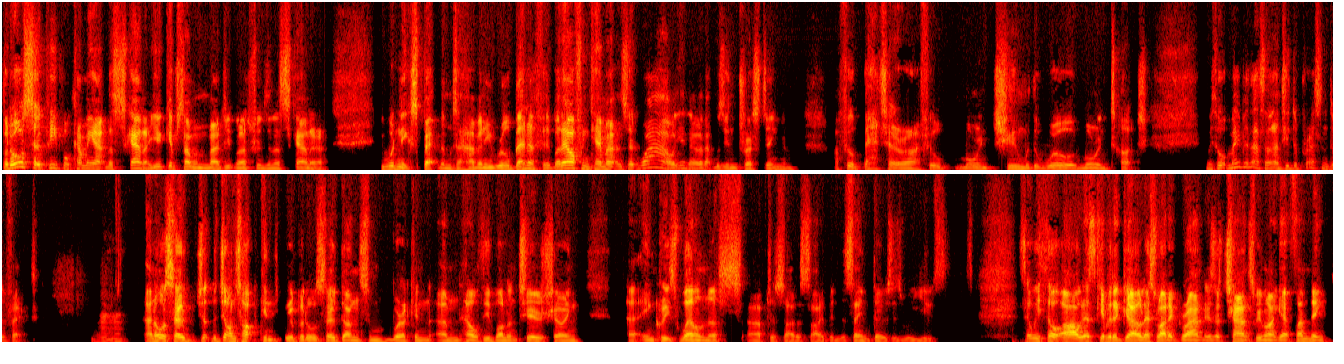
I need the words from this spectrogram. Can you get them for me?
But also people coming out in the scanner. You give someone magic mushrooms in a scanner, you wouldn't expect them to have any real benefit. But they often came out and said, wow, you know, that was interesting. And I feel better. I feel more in tune with the world, more in touch. We thought maybe that's an antidepressant effect. Mm-hmm. And also, the Johns Hopkins group had also done some work in um, healthy volunteers showing uh, increased wellness after psilocybin, the same doses we use. So we thought, oh, let's give it a go. Let's write a grant. There's a chance we might get funding.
